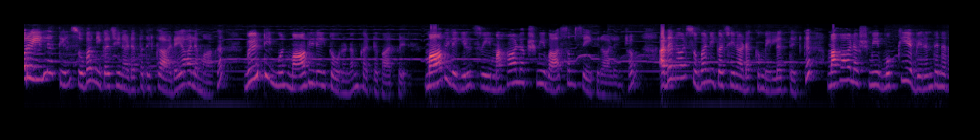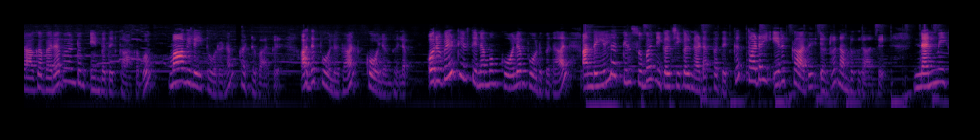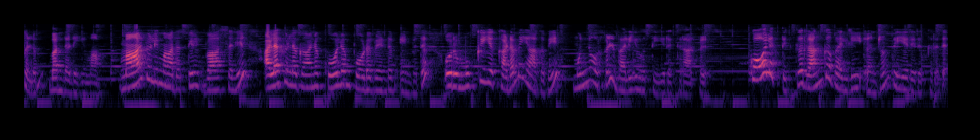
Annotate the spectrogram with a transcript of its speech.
ஒரு இல்லத்தில் சுப நிகழ்ச்சி நடப்பதற்கு அடையாளமாக வீட்டின் முன் மாவிலை தோரணம் கட்டுவார்கள். மாவிலையில் ஸ்ரீ மகாலட்சுமி வாசம் செய்கிறாள் என்றும் அதனால் சுப நிகழ்ச்சி நடக்கும் இல்லத்திற்கு மகாலட்சுமி முக்கிய விருந்தினராக வர வேண்டும் என்பதற்காகவும் மாவிலை தோரணம் கட்டுவார்கள். அதுபோலதான் கோலங்களும். ஒரு வீட்டில் தினமும் கோலம் போடுவதால் அந்த இல்லத்தில் சுப நிகழ்ச்சிகள் நடப்பதற்கு தடை இருக்காது என்று நம்புகிறார்கள். நன்மைகளும் வந்தடையுமாம். மார்கழி மாதத்தில் வாசலில் அழகழகான கோலம் போட வேண்டும் என்பது ஒரு முக்கிய கடமையாகவே முன்னோர்கள் வலியுறுத்தி இருக்கிறார்கள் கோலத்திற்கு ரங்கவல்லி என்றும் பெயர் இருக்கிறது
